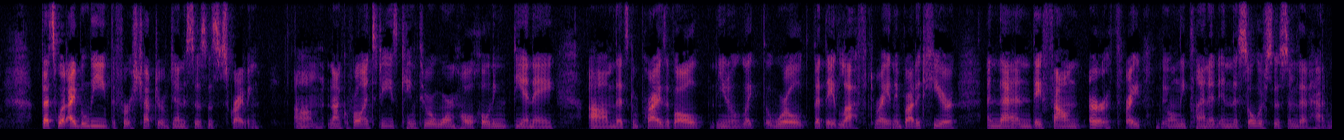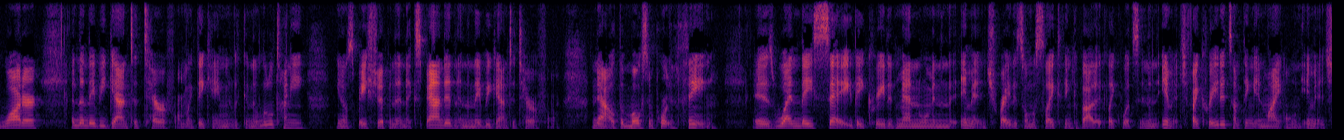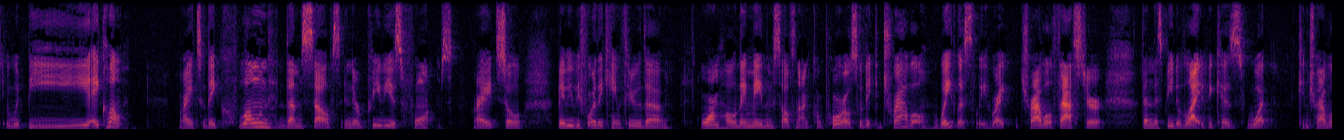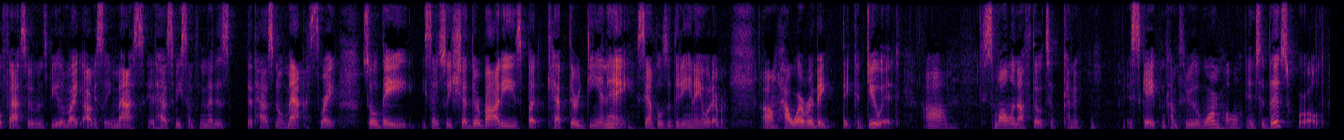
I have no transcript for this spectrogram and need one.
that's what i believe the first chapter of genesis is describing um, non-corporeal entities came through a wormhole holding DNA um, that's comprised of all, you know, like the world that they left, right? And they brought it here, and then they found Earth, right? The only planet in the solar system that had water, and then they began to terraform. Like they came like in a little tiny, you know, spaceship, and then expanded, and then they began to terraform. Now, the most important thing is when they say they created man and woman in the image, right? It's almost like, think about it, like what's in an image. If I created something in my own image, it would be a clone, right? So they cloned themselves in their previous forms, right? So maybe before they came through the wormhole, they made themselves non corporeal so they could travel weightlessly, right? Travel faster than the speed of light because what can travel faster than the speed of light? Obviously, mass. It has to be something that is that has no mass, right? So they essentially shed their bodies but kept their DNA, samples of the DNA whatever. Um, however, they, they could do it. Um, small enough, though, to kind of escape and come through the wormhole into this world,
